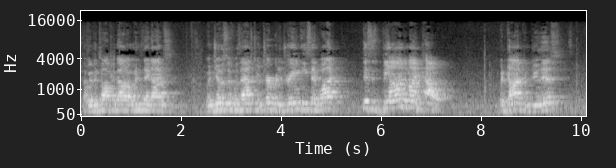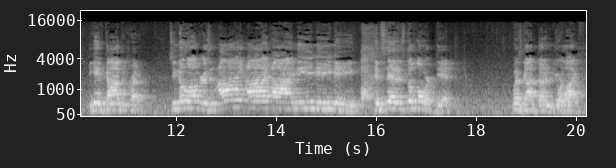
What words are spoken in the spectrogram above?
that we've been talking about on Wednesday nights. When Joseph was asked to interpret a dream, he said, What? This is beyond my power. But God can do this. He gave God the credit. See, no longer is it I, I, I, me, me, me. Instead, it's the Lord did. What has God done in your life?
